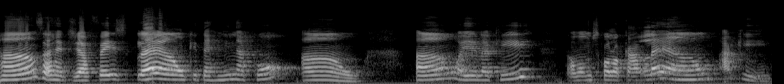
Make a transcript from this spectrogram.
Hans, a gente já fez. Leão, que termina com ão ão, ele aqui. Então vamos colocar leão aqui.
